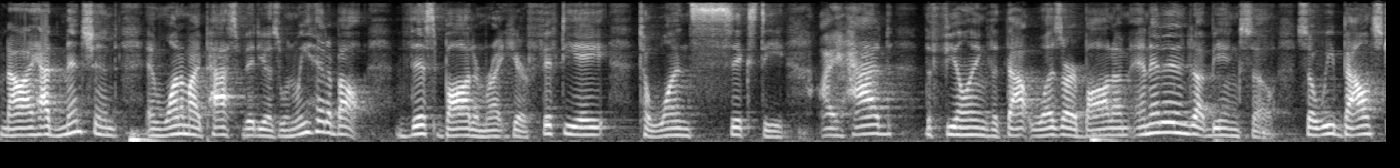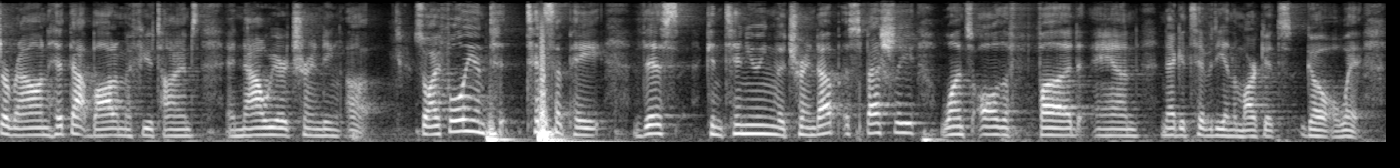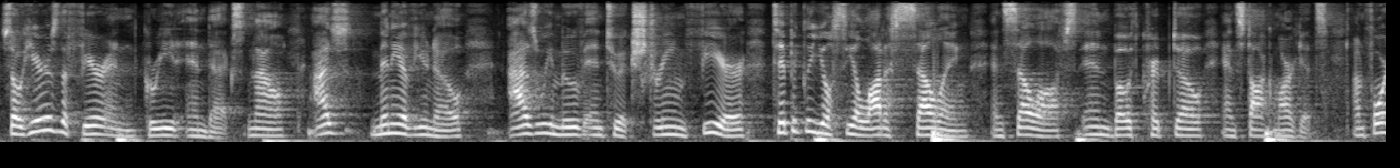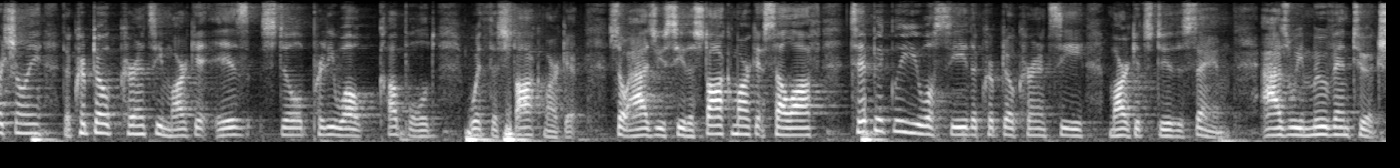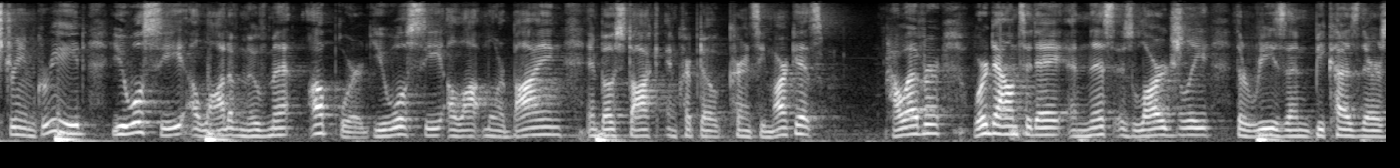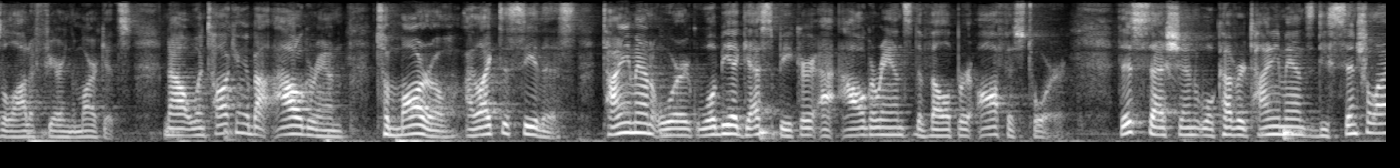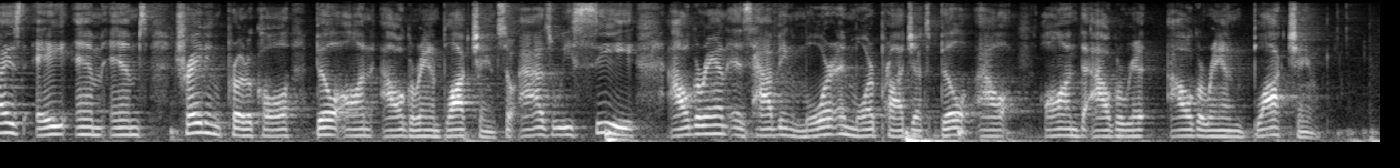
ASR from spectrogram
Now, I had mentioned in one of my past videos when we hit about this bottom right here, 58 to 160, I had the feeling that that was our bottom, and it ended up being so. So we bounced around, hit that bottom a few times, and now we are trending up. So I fully anticipate this continuing the trend up, especially once all the FUD and negativity in the markets go away. So here's the fear and greed index. Now, as many of you know, as we move into extreme fear, typically you'll see a lot of selling and sell offs in both crypto and stock markets. Unfortunately, the cryptocurrency market is still pretty well coupled with the stock market. So, as you see the stock market sell off, typically you will see the cryptocurrency markets do the same. As we move into extreme greed, you will see a lot of movement upward. You will see a lot more buying in both stock and cryptocurrency markets. However, we're down today, and this is largely the reason because there's a lot of fear in the markets. Now, when talking about Algorand, tomorrow, I like to see this. TinyMan.org will be a guest speaker at Algorand's developer office tour. This session will cover TinyMan's decentralized AMM's trading protocol built on Algorand blockchain. So as we see, Algorand is having more and more projects built out on the Algorand blockchain.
